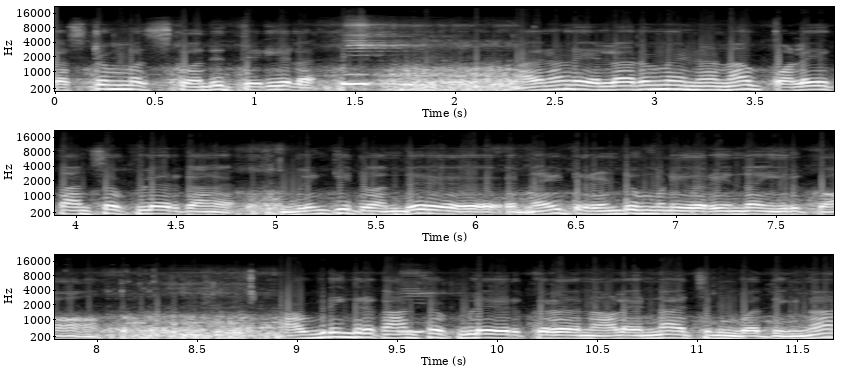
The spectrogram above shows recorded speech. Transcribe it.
கஸ்டமர்ஸ்க்கு வந்து தெரியலை. அதனால் எல்லாருமே என்னென்னா பழைய கான்செப்ட்ல இருக்காங்க. பிளிங்கிட் வந்து நைட் ரெண்டு மணி வரையும் தான் இருக்கும். அப்படிங்கிற கான்செப்ட்லேயே இருக்கிறதுனால என்ன ஆச்சுன்னு பார்த்தீங்கன்னா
